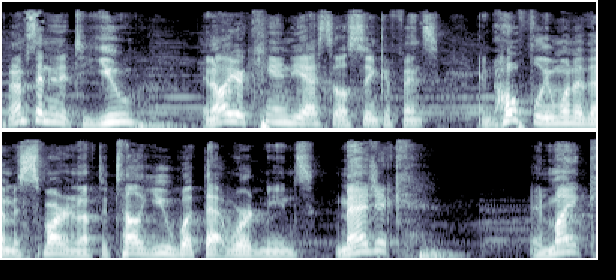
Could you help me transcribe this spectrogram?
And I'm sending it to you and all your candy ass little sycophants, and hopefully one of them is smart enough to tell you what that word means. Magic and Mike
